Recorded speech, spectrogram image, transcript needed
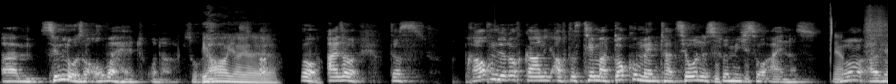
ähm, sinnloser Overhead oder so. Ja, ja, ja, ja. So, also das brauchen wir doch gar nicht. Auch das Thema Dokumentation ist für mich so eines. Ja. Ne? Also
